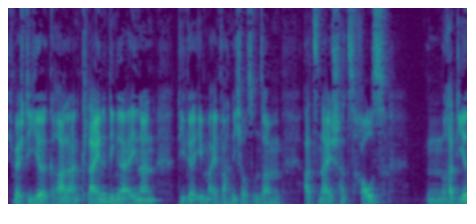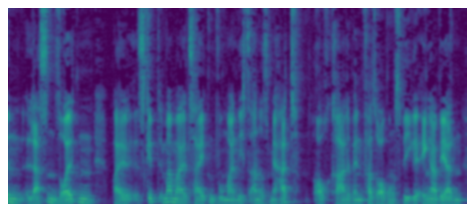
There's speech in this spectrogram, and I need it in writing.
Ich möchte hier gerade an kleine Dinge erinnern, die wir eben einfach nicht aus unserem Arzneischatz raus hm, radieren lassen sollten, weil es gibt immer mal Zeiten, wo man nichts anderes mehr hat. Auch gerade wenn Versorgungswege enger werden,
